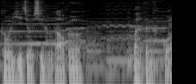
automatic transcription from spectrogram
可我依旧心如刀割，万分难过。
